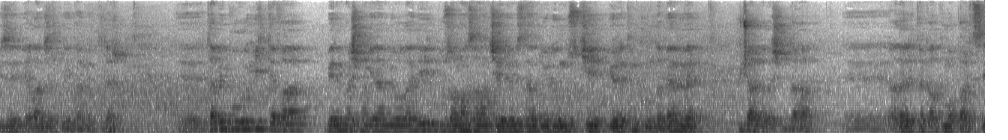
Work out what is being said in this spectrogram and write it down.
bizi yalancılıkla itham ettiler. E, tabii bu ilk defa benim başıma gelen bir olay değil. Bu zaman zaman çevremizden duyduğumuz ki yönetim kurulunda ben ve üç arkadaşım daha e, Adalet ve Kalkınma Partisi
